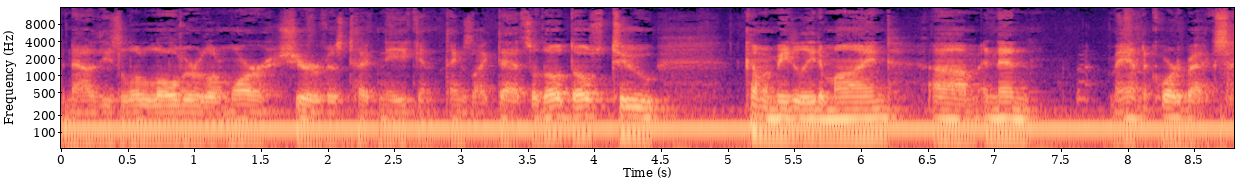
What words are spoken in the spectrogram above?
Now that he's a little older, a little more sure of his technique and things like that. So those, those two come immediately to mind, um, and then man, the quarterbacks.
